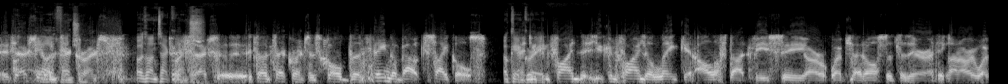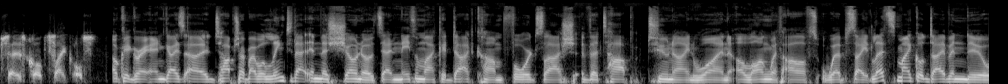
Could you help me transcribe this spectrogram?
It's actually Oh, on. TechCrunch. Oh, it's on TechCrunch. It's actually it's on TechCrunch. It's called the thing about cycles. Okay, and great. You can find you can find a link at aleph.vc. Our website also to there. I think on our website is called Cycles. Okay, great. And guys, uh, Top Tribe, I will link to that in the show notes at nathanlatka.com forward slash the top 291, along with Aleph's website. Let's, Michael, dive into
